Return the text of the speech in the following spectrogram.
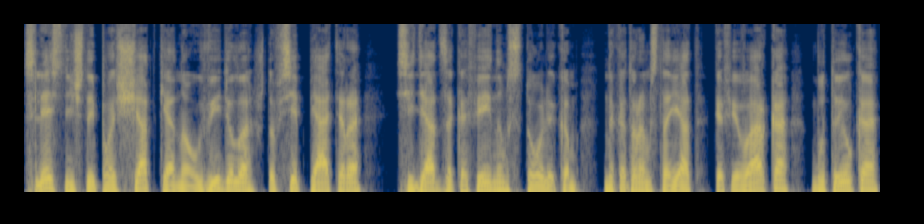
С лестничной площадки она увидела, что все пятеро сидят за кофейным столиком, на котором стоят кофеварка, бутылка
